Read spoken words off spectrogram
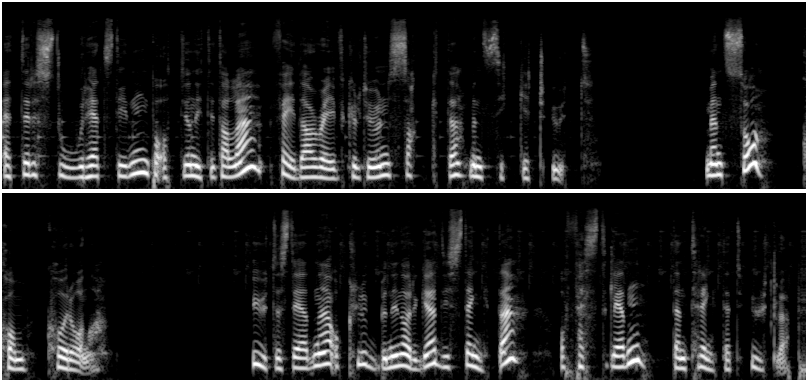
Etter storhetstiden på 80- og 90-tallet fada rave-kulturen sakte, men sikkert ut. Men så kom korona. Utestedene og klubbene i Norge de stengte, og festgleden den trengte et utløp.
